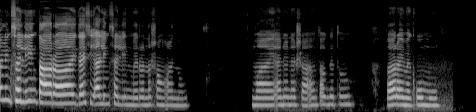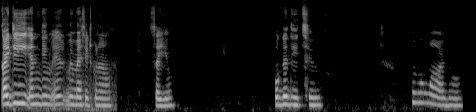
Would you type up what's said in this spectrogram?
Aling Saling, taray. Guys, si Aling Salin, meron na siyang ano. May ano na siya. Ang tawag na to? Taray, may kumu. Kay G Endgame, eh, may message ko na lang sa'yo. Huwag na dito. Huwag mga ano.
